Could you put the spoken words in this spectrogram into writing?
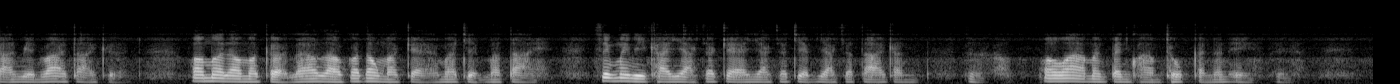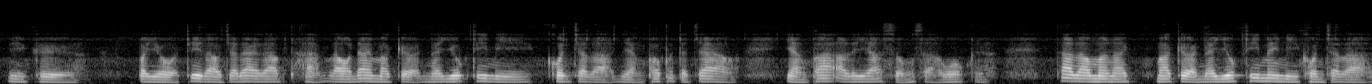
การเวียนว่ายตายเกิด เพราะเมื่อเรามาเกิดแล้วเราก็ต้องมาแก่มาเจ็บมาตาย ซึ่งไม่มีใครอยากจะแก่ อยากจะเจ็บ อยากจะตายกัน เพราะว่ามันเป็นความทุกข์กันนั่นเอง นี่คือประโยชน์ที่เราจะได้รับหากเราได้มาเกิดในยุคที่มีคนฉลาดอย่างพระพุทธเจ้า อย่างพระอริยสงสาวก ถ้าเรามา มาเกิดในยุคที่ไม่มีคนฉลาด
